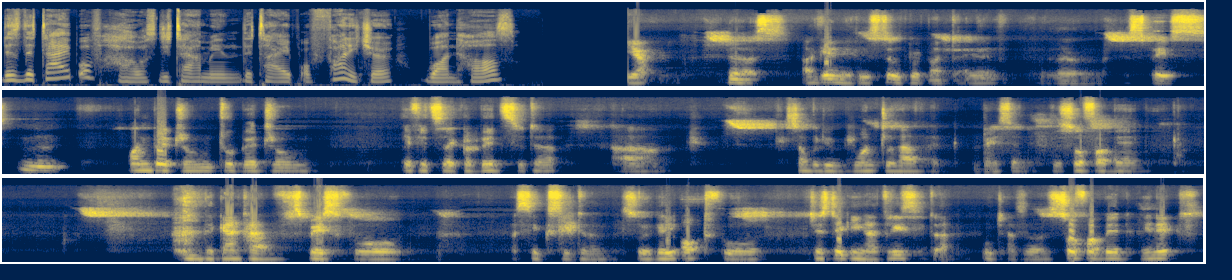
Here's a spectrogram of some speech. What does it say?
Does the type of house determine the type of furniture one has? Yeah, does. Again, it is still prepared uh, the space. One bedroom, two bedroom. If it's like a bed sitter, uh, somebody would want to have like I said, the sofa bed. They can't have space for a six seater, so they opt for just taking a three seater, which has a sofa bed in it.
